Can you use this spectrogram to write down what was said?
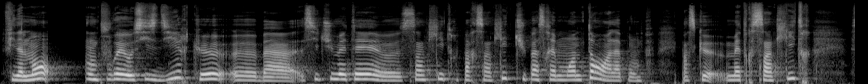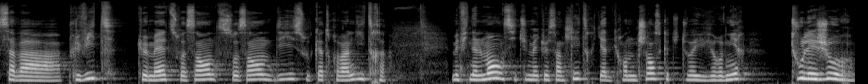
Finalement, on pourrait aussi se dire que bah, si tu mettais 5 litres par 5 litres, tu passerais moins de temps à la pompe. Parce que mettre 5 litres, ça va plus vite que mettre 60, 70 ou 80 litres. Mais finalement, si tu mets que 5 litres, il y a de grandes chances que tu dois y revenir tous les jours.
